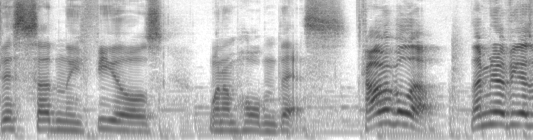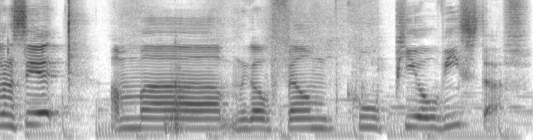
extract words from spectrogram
this suddenly feels when I'm holding this. Comment below. Let me know if you guys want to see it. I'm, uh, I'm gonna go film cool POV stuff.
